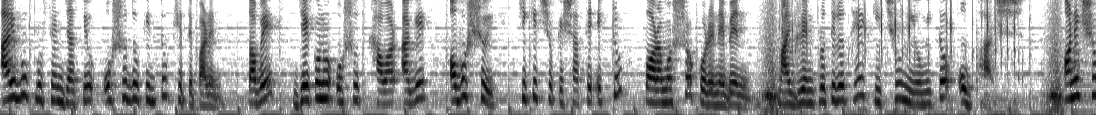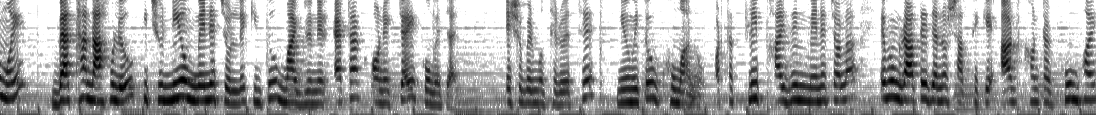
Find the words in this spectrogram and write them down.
আইবুপ্রোফেন জাতীয় ওষুধও কিন্তু খেতে পারেন। তবে যে কোনো ওষুধ খাওয়ার আগে অবশ্যই চিকিৎসকের সাথে একটু পরামর্শ করে নেবেন। মাইগ্রেন প্রতিরোধে কিছু নিয়মিত অভ্যাস। অনেক সময় ব্যথা না হলেও কিছু নিয়ম মেনে চললে কিন্তু মাইগ্রেনের অ্যাটাক অনেকটাই কমে যায়। এসবের মধ্যে রয়েছে নিয়মিত ঘুমানো, অর্থাৎ স্লিপ হাইজিন মেনে চলা এবং রাতে যেন সাত থেকে আট ঘণ্টা ঘুম হয়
